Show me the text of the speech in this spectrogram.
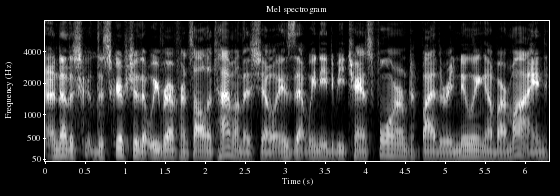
Another the scripture that we reference all the time on this show is that we need to be transformed by the renewing of our mind,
